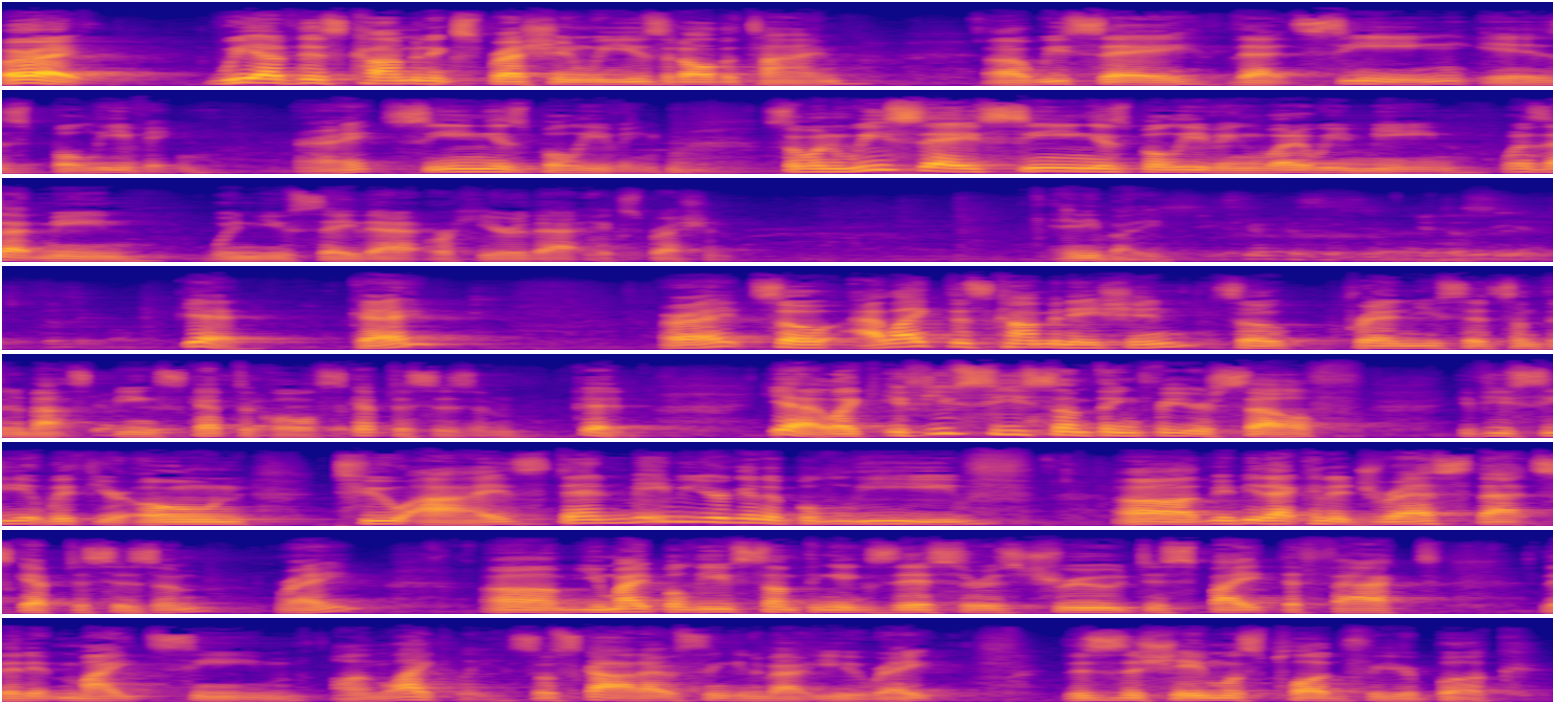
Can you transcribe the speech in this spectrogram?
All right, we have this common expression, we use it all the time. Uh, we say that seeing is believing, right? Seeing is believing. So when we say seeing is believing, what do we mean? What does that mean when you say that or hear that expression? Anybody? Yeah, okay. All right, so I like this combination. So, Pren, you said something about being skeptical, skepticism. Good. Yeah, like if you see something for yourself, if you see it with your own two eyes, then maybe you're going to believe, uh, maybe that can address that skepticism, right? Um, you might believe something exists or is true despite the fact that it might seem unlikely. So, Scott, I was thinking about you, right? This is a shameless plug for your book.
